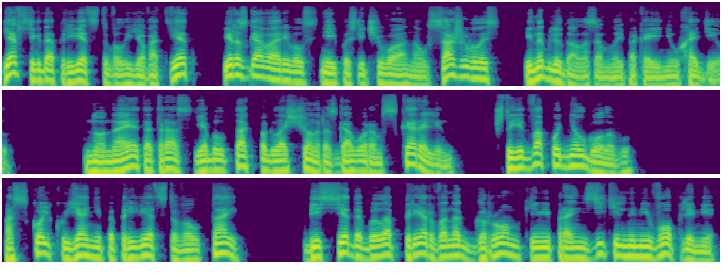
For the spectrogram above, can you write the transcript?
Я всегда приветствовал ее в ответ и разговаривал с ней, после чего она усаживалась и наблюдала за мной, пока я не уходил. Но на этот раз я был так поглощен разговором с Кэролин, что едва поднял голову. Поскольку я не поприветствовал Тай, беседа была прервана громкими пронзительными воплями,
